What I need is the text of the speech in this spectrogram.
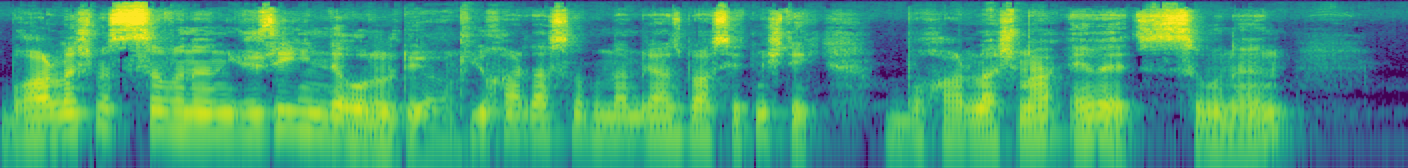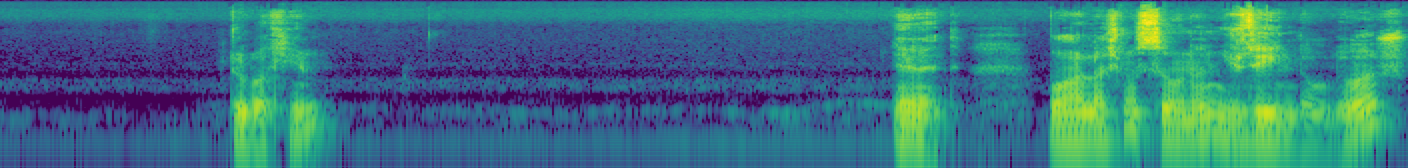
Buharlaşma sıvının yüzeyinde olur diyor. Yukarıda aslında bundan biraz bahsetmiştik. Buharlaşma evet sıvının dur bakayım. Evet. Buharlaşma sıvının yüzeyinde olur.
